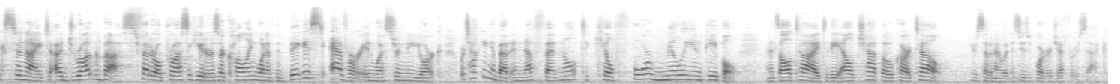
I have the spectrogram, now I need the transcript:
Next tonight, a drug bust. Federal prosecutors are calling one of the biggest ever in Western New York. We're talking about enough fentanyl to kill 4 million people, and it's all tied to the El Chapo cartel. Here's 7 Eyewitness News reporter Jeff Rusack.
